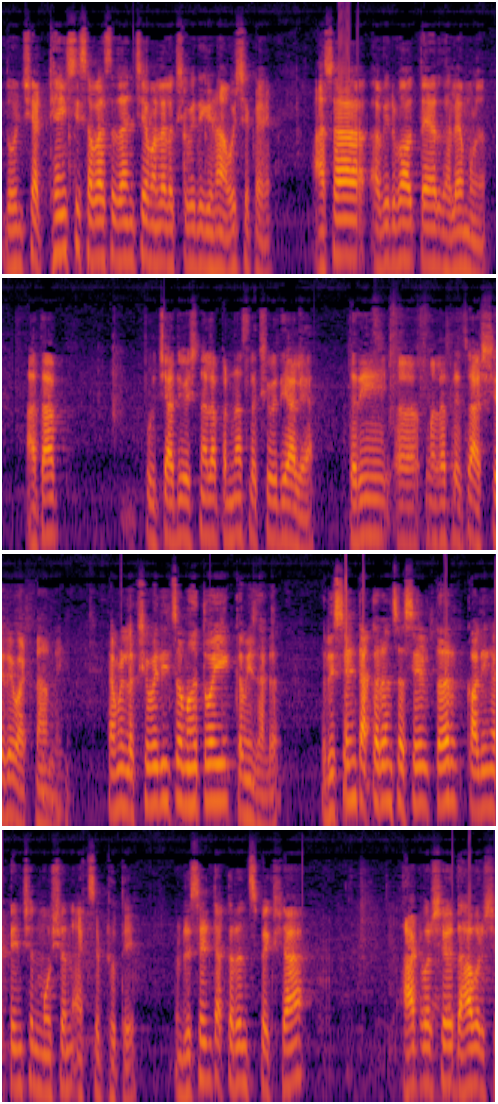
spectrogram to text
दोनशे अठ्ठ्याऐंशी सभासदांचे मला लक्षवेधी घेणं आवश्यक आहे. असा आविर्भाव तयार झाल्यामुळं आता पुढच्या अधिवेशनाला पन्नास लक्षवेधी आल्या तरी मला त्याचं आश्चर्य वाटणार नाही. त्यामुळे लक्षवेधीचं महत्त्वही कमी झालं. रिसेंट अकरन्स असेल तर कॉलिंग अटेन्शन मोशन ॲक्सेप्ट होते. पण रिसेंट अकरन्सपेक्षा आठ वर्ष दहा वर्ष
